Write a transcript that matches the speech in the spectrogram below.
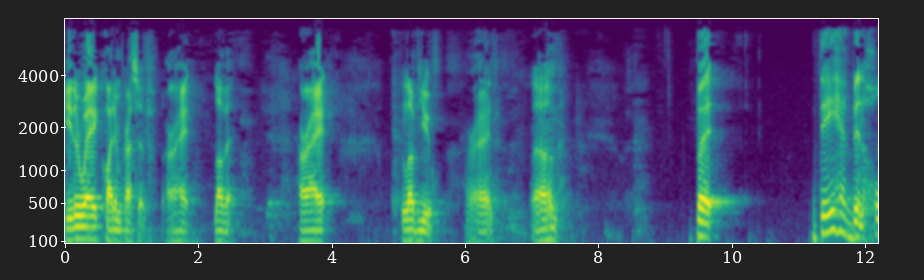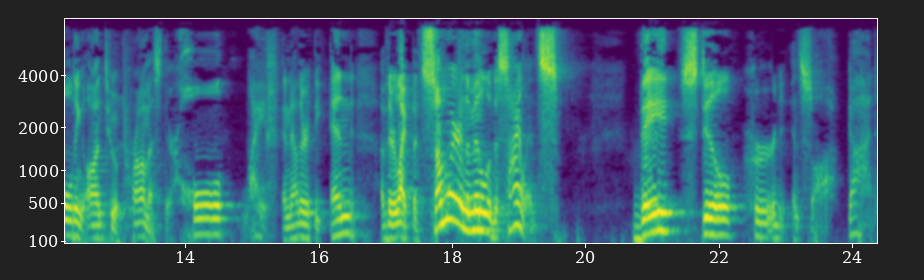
either way, quite impressive. All right? Love it. All right? Love you. All right? Um, but they have been holding on to a promise their whole life, and now they're at the end of their life. But somewhere in the middle of the silence, they still heard and saw God.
